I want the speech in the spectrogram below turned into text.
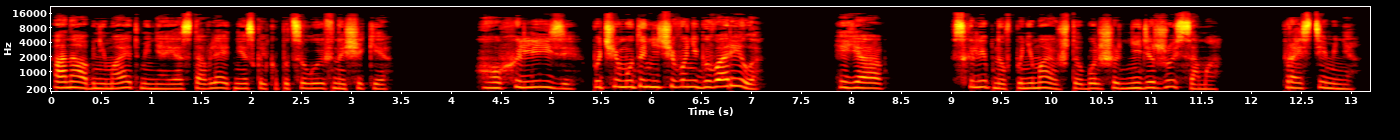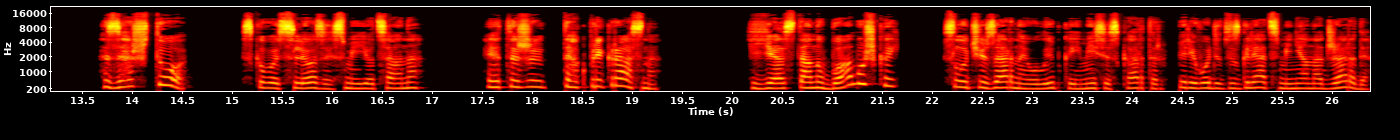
Она обнимает меня и оставляет несколько поцелуев на щеке, «Ох, Лизи, почему ты ничего не говорила?» я, схлипнув, понимаю, что больше не держусь сама. «Прости меня». «За что?» Сквозь слезы смеется она. «Это же так прекрасно!» «Я стану бабушкой?» С лучезарной улыбкой миссис Картер переводит взгляд с меня на Джареда.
